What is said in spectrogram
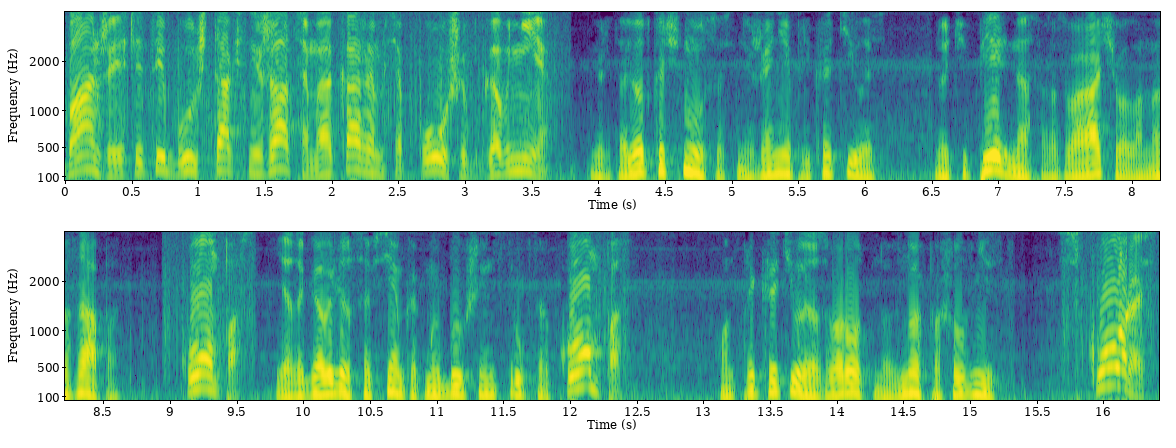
Банжа, если ты будешь так снижаться, мы окажемся по уши в говне. Вертолет качнулся, снижение прекратилось. Но теперь нас разворачивало на запад. Компас! Я заговорил совсем, как мой бывший инструктор. Компас! Он прекратил разворот, но вновь пошел вниз. Скорость!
